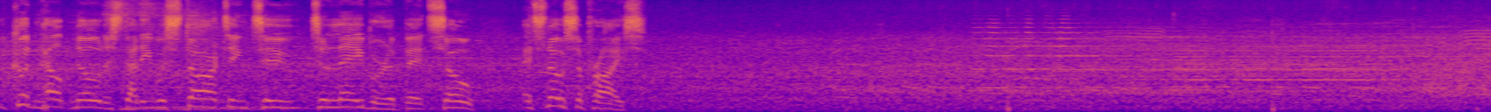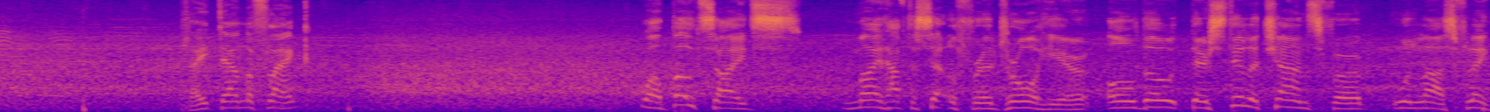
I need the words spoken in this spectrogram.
you couldn't help notice that he was starting to, to labour a bit, so it's no surprise. Played down the flank. Well, both sides might have to settle for a draw here, although there's still a chance for one last fling.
